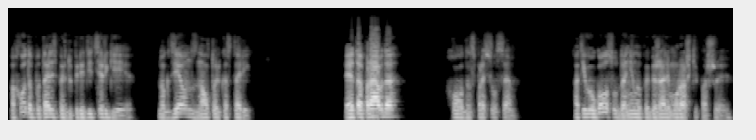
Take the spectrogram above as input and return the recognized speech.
Походу пытались предупредить Сергея, но где он, знал только старик. «Это правда?» – холодно спросил Сэм. От его голоса у Данилы побежали мурашки по шее.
